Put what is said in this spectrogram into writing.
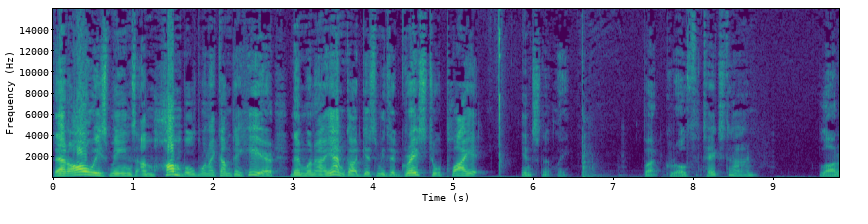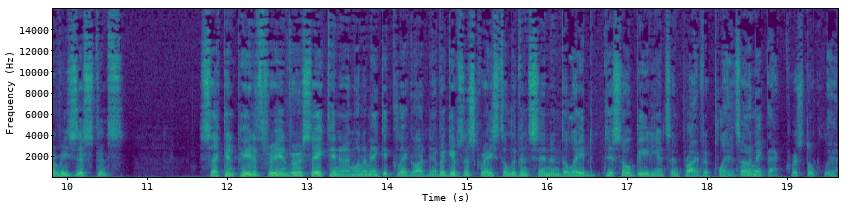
That always means I'm humbled when I come to hear. Then when I am, God gives me the grace to apply it instantly. But growth takes time, a lot of resistance. 2 Peter 3 and verse 18, and I want to make it clear God never gives us grace to live in sin and delayed disobedience and private plans. I want to make that crystal clear.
